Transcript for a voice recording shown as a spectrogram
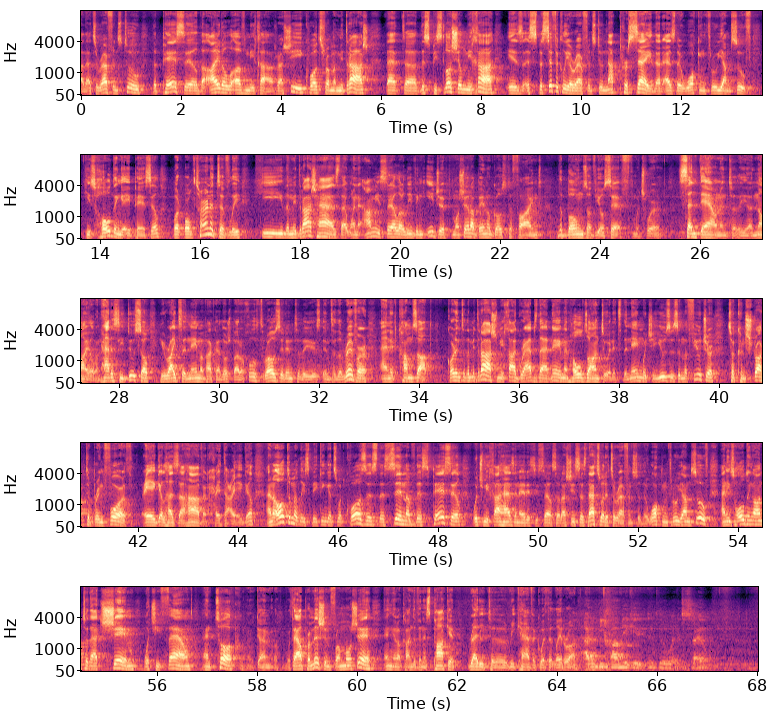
That's a reference to the Pesil, the idol of Micha. Rashi quotes from a midrash that uh, this pislo shel Micha is specifically a reference to, not per se, that as they're walking through Yam Suf, he's holding a Pesil, but alternatively, he, the Midrash has that when Am Yisrael are leaving Egypt, Moshe Rabbeinu goes to find the bones of Yosef, which were sent down into the uh, Nile. And how does he do so? He writes the name of Hakadosh Baruch Hu, throws it into the into the river, and it comes up. According to the Midrash, Micha grabs that name and holds on to it. It's the name which he uses in the future to construct, to bring forth Egel Hazahav Heta Egel. And ultimately speaking, it's what causes the sin of this Pesil, which Micha has in Eretz Yisrael. So Rashi says that's what it's a reference to. They're walking through Yam Suf, and he's holding on to that Shem which he found and took, again, without permission from Moshe, and, you know, kind of in his pocket, ready to wreak havoc with it later on. How did Micha make it into Eretz Yisrael?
